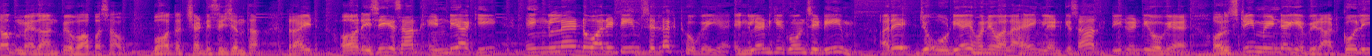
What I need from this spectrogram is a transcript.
तब मैदान पे वापस आओ। बहुत अच्छा डिसीज़न था राइट और इसी के साथ इंडिया की इंग्लैंड वाली टीम सिलेक्ट हो गई है। इंग्लैंड की कौन सी टीम अरे, जो ओडीआई होने वाला है इंग्लैंड के साथ टी हो गया है। और उस टीम में इंडिया के विराट कोहली,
